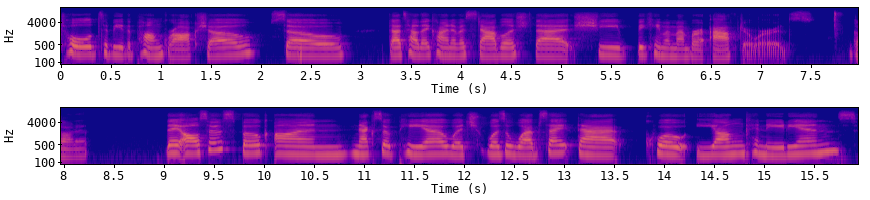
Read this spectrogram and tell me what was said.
told to be the punk rock show. So that's how they kind of established that she became a member afterwards. Got it they also spoke on Nexopia, which was a website that, quote, young Canadians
